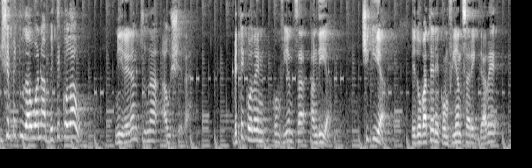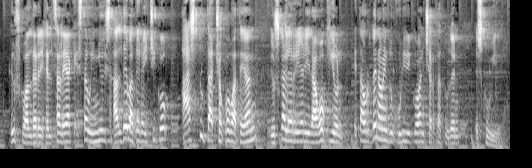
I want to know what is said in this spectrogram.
izenpetu dauana beteko dau. Nire erantzuna hause da. Beteko den konfiantza handia. Txikia edo batere konfiantzarik gabe Eusko Alderdi Jeltzaleak ez dau inoiz alde batera itxiko astuta txoko batean Euskal Herriari dagokion eta ordenamendu juridikoan txertatu den eskubidea.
